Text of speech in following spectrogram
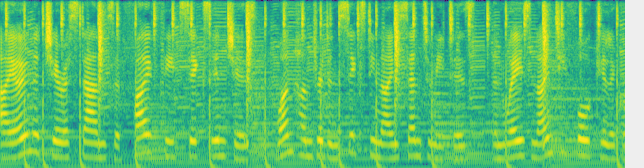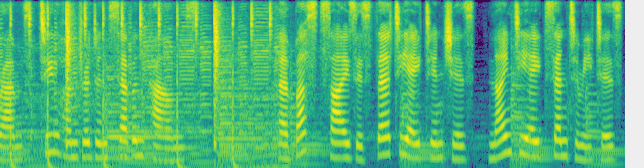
Ioana Chira stands at 5 feet 6 inches, 169 centimeters, and weighs 94 kilograms, 207 pounds. Her bust size is 38 inches, 98 centimeters,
